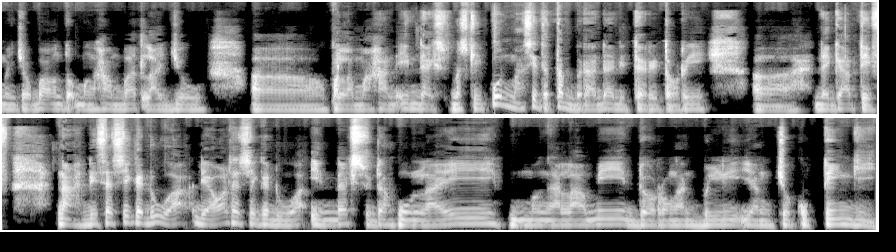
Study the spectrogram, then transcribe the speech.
mencoba untuk menghambat laju uh, pelemahan indeks meskipun masih tetap berada di teritori uh, negatif. Nah di sesi kedua di awal sesi kedua indeks sudah mulai mengalami dorongan beli yang cukup tinggi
